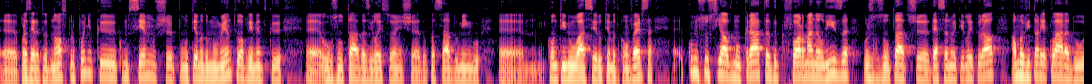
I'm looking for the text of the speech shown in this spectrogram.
Uh, o prazer é todo nosso. Proponho que comecemos uh, pelo tema do momento. Obviamente que uh, o resultado das eleições do passado domingo continua a ser o tema de conversa. como social-democrata, de que forma analisa os resultados dessa noite eleitoral? Há uma vitória clara do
